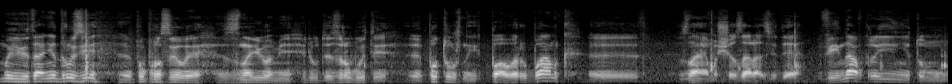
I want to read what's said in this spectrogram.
Мої вітання, друзі. Е, Попросили знайомі люди зробити е, потужний павербанк. Е, Знаємо, що зараз йде війна в країні, тому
